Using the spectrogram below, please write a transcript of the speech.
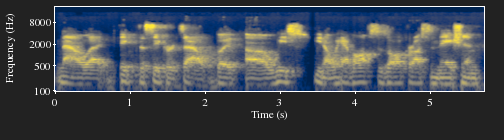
now I think the secret's out. But uh, we, you know, we have offices all across the nation.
